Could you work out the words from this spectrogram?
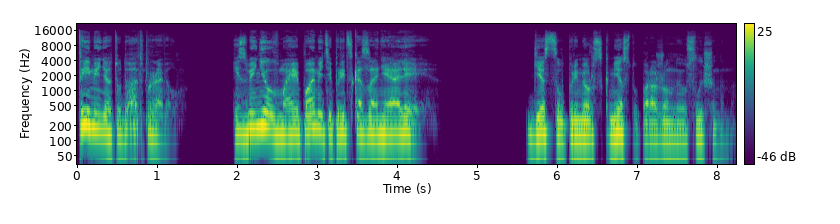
Ты меня туда отправил. Изменил в моей памяти предсказания аллеи. Гесцел примерз к месту, пораженный услышанным.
